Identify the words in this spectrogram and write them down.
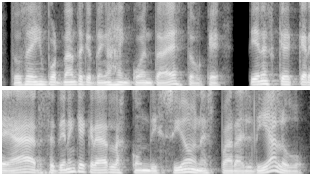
Entonces es importante que tengas en cuenta esto, que tienes que crear, se tienen que crear las condiciones para el diálogo,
